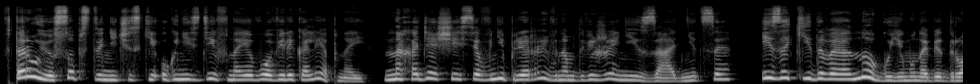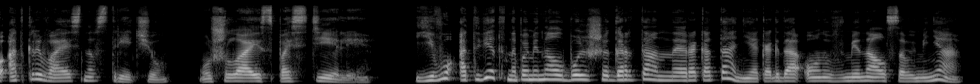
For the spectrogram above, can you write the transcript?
вторую собственнически угнездив на его великолепной, находящейся в непрерывном движении заднице и закидывая ногу ему на бедро, открываясь навстречу. «Ушла из постели». Его ответ напоминал больше гортанное рокотание, когда он вминался в меня,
